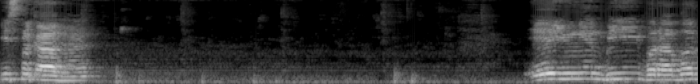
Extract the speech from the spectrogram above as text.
इस प्रकार है। ए यूनियन बी बराबर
